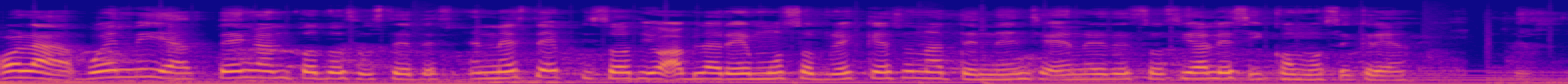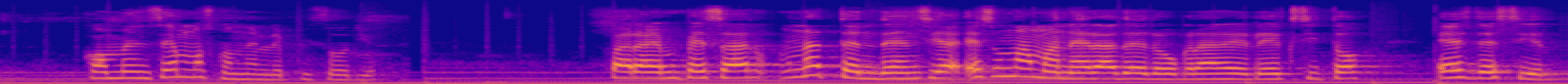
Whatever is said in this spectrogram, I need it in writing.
Hola, buen día, tengan todos ustedes. En este episodio hablaremos sobre qué es una tendencia en redes sociales y cómo se crea. Comencemos con el episodio. Para empezar, una tendencia es una manera de lograr el éxito, es decir,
